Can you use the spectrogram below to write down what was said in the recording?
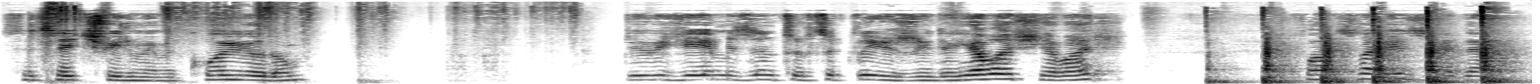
streç filmimi koyuyorum. Döveceğimizin tırtıklı yüzüyle yavaş yavaş fazla ezmeden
